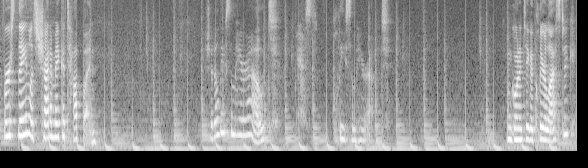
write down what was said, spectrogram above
First thing, let's try to make a top bun. Should I leave some hair out? Yes, I'll leave some hair out. I'm going to take a clear elastic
